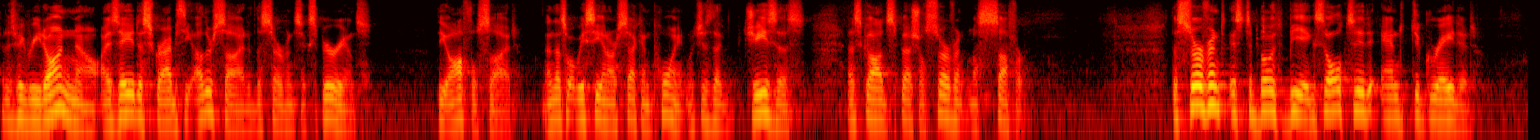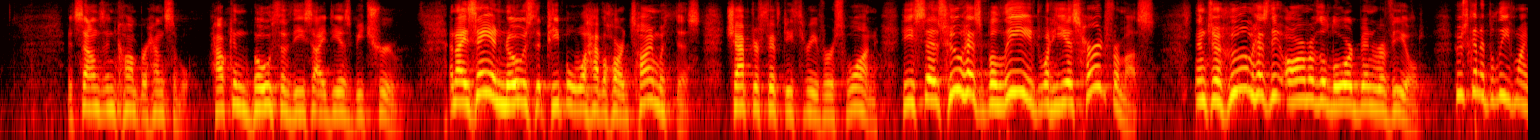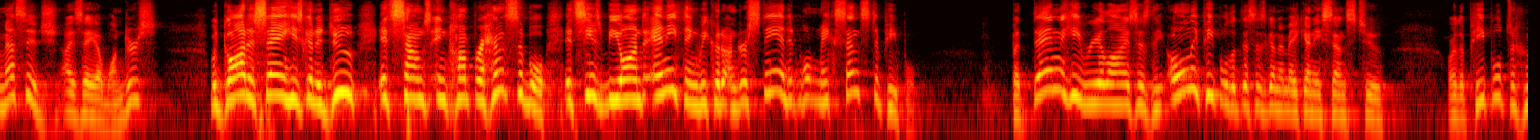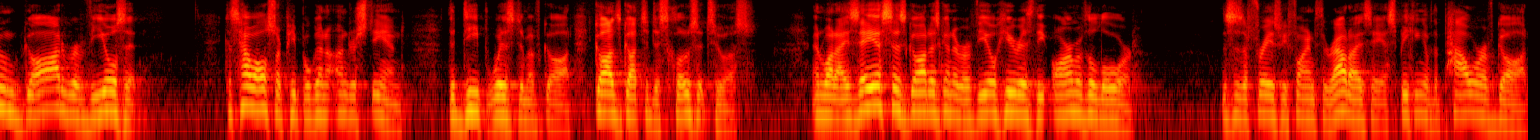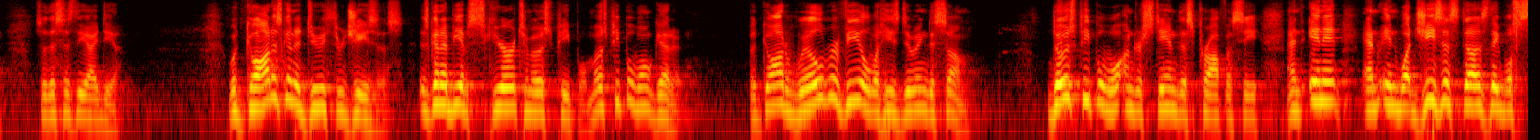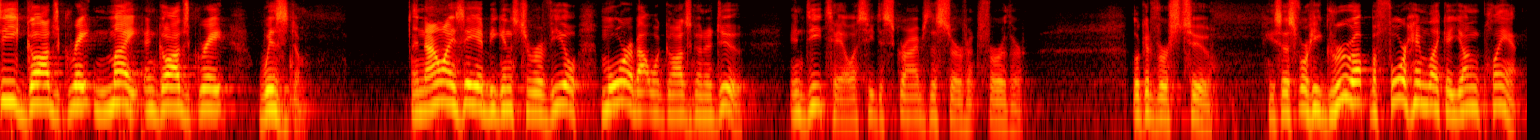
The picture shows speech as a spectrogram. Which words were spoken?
But as we read on now, Isaiah describes the other side of the servant's experience, the awful side. And that's what we see in our second point, which is that Jesus, as God's special servant, must suffer. The servant is to both be exalted and degraded. It sounds incomprehensible. How can both of these ideas be true? And Isaiah knows that people will have a hard time with this. Chapter 53, verse 1. He says, Who has believed what he has heard from us? And to whom has the arm of the Lord been revealed? Who's going to believe my message? Isaiah wonders. What God is saying he's going to do, it sounds incomprehensible. It seems beyond anything we could understand. It won't make sense to people. But then he realizes the only people that this is going to make any sense to are the people to whom God reveals it. Because how else are people going to understand the deep wisdom of God? God's got to disclose it to us. And what Isaiah says God is going to reveal here is the arm of the Lord. This is a phrase we find throughout Isaiah, speaking of the power of God. So, this is the idea. What God is going to do through Jesus is going to be obscure to most people. Most people won't get it. But God will reveal what he's doing to some. Those people will understand this prophecy, and in it and in what Jesus does, they will see God's great might and God's great wisdom. And now Isaiah begins to reveal more about what God's going to do in detail as he describes the servant further. Look at verse 2. He says, For he grew up before him like a young plant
